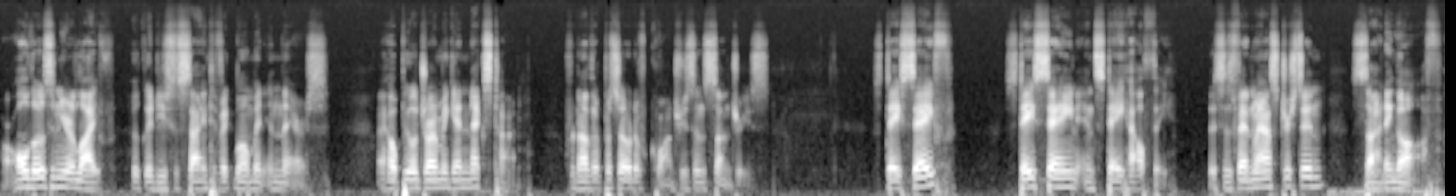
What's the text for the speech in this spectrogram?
or all those in your life who could use a scientific moment in theirs. I hope you'll join me again next time for another episode of Quandaries and Sundries. Stay safe, stay sane, and stay healthy. This is Van Masterson signing off.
